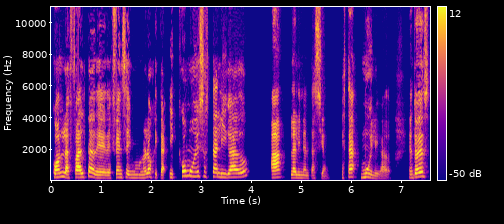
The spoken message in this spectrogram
con la falta de defensa inmunológica y cómo eso está ligado a la alimentación. Está muy ligado. Entonces,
